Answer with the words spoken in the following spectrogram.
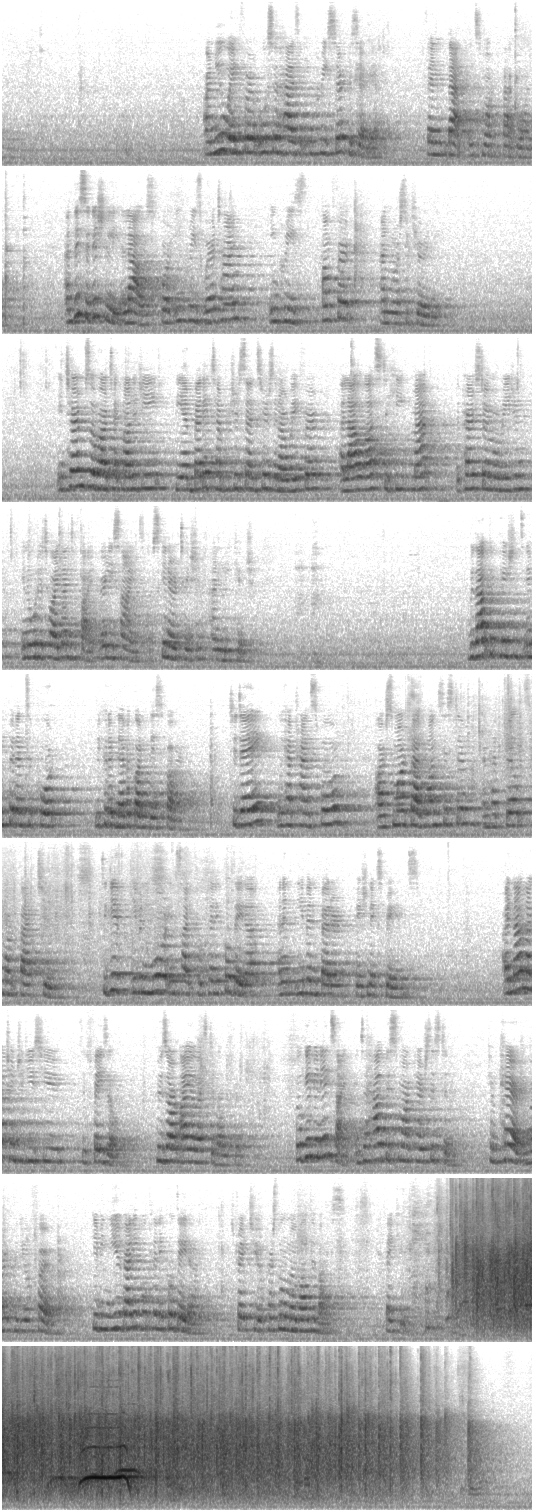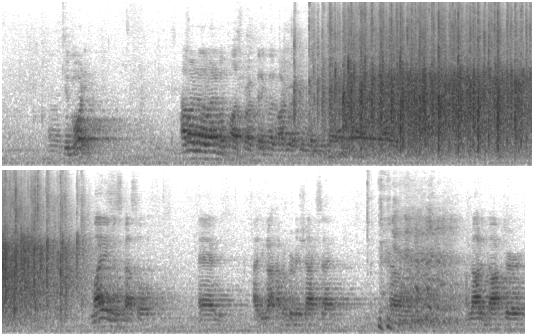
Our new wafer also has an increased surface area than that in Smart Bag 1. And this additionally allows for increased wear time, increased comfort, and more security. In terms of our technology, the embedded temperature sensors in our wafer allow us to heat map the peristomal region in order to identify early signs of skin irritation and leakage. Without the patient's input and support, we could have never gotten this far. Today, we have transformed our SmartBag 1 system and have built SmartBag 2 to give even more insightful clinical data and an even better patient experience. I'd now like to introduce you to Faisal, who's our iOS developer. He'll give you an insight into how this smart care system can pair and work with your phone, giving you valuable clinical data straight to your personal mobile device. Thank you. Uh, Good morning. How about another round of applause for our clinical and hardware team ladies and gentlemen? My name is Faisal, and I do not have a British accent. Um, I'm not a doctor.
